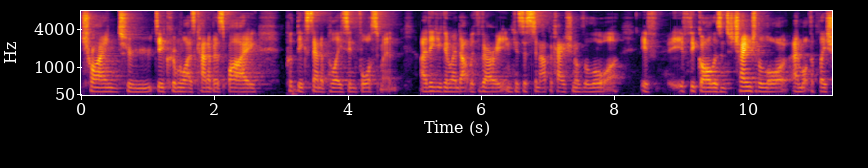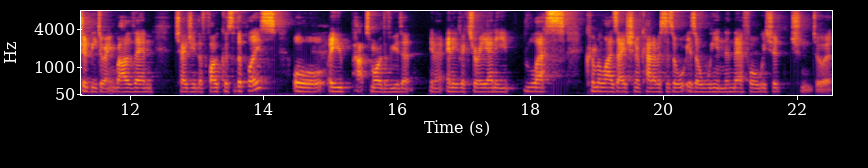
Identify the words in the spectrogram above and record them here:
trying to decriminalize cannabis by put the extent of police enforcement. I think you're going to end up with very inconsistent application of the law if if the goal isn't to change the law and what the police should be doing rather than changing the focus of the police. Or are you perhaps more of the view that you know any victory, any less criminalization of cannabis is a is a win, and therefore we should shouldn't do it.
